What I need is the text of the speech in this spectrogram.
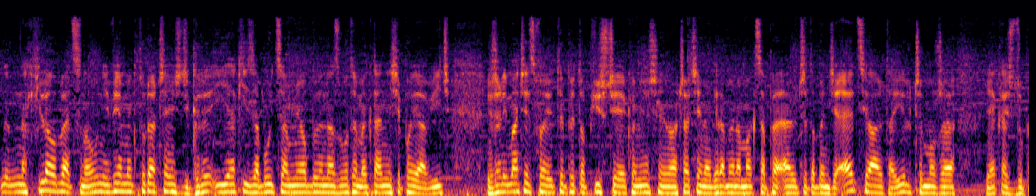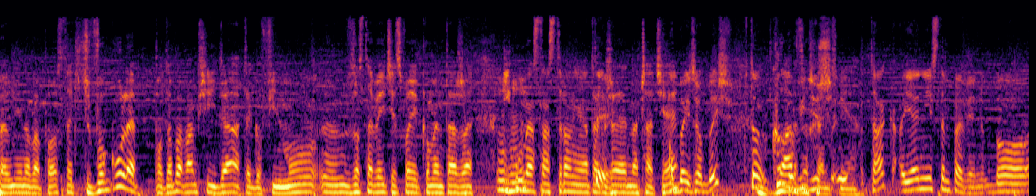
na chwilę obecną nie wiemy, która część gry i jaki zabójca miałby na złotym ekranie się pojawić. Jeżeli macie swoje typy, to piszcie je koniecznie na czacie, nagramy na maxa.pl, czy to będzie Ezio, Altair, czy może jakaś zupełnie nowa postać, czy w ogóle podoba wam się idea tego filmu. Ym, Zostawiajcie swoje komentarze i Mhm. u nas na stronie, a Ty, także na czacie. Obejrzałbyś? Kto, kogo Bardzo widzisz? chętnie. y, Tak, a ja nie jestem pewien, bo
